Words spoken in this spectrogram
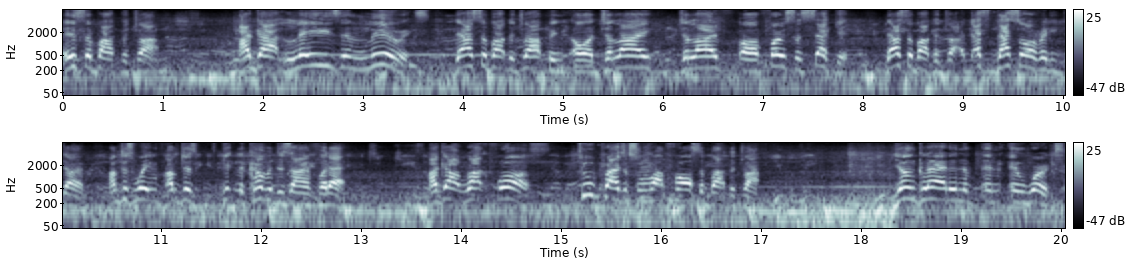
It's about to drop. I got Ladies and Lyrics. That's about to drop in uh, July, July uh, first or second. That's about to drop. That's that's already done. I'm just waiting. I'm just getting the cover design for that. I got Rock Frost. Two projects from Rock Frost about to drop. Young Glad in, the, in, in works.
